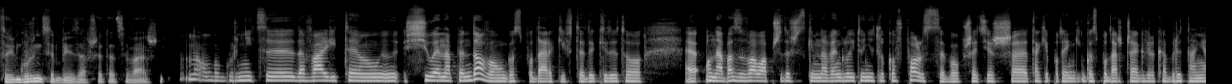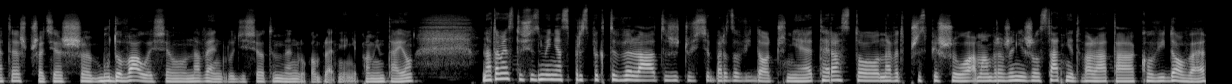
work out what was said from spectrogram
a to górnicy byli zawsze tacy ważni. No, bo górnicy dawali tę siłę napędową gospodarki wtedy, kiedy to e, ona bazowała przede wszystkim na węglu i to nie tylko w Polsce, bo przecież e, takie potęgi gospodarcze jak Wielka Brytania też przecież budowały się na węglu. Dzisiaj o tym węglu kompletnie nie pamiętają. Natomiast to się zmienia z perspektywy lat rzeczywiście bardzo widocznie. Teraz to nawet przyspieszyło, a mam wrażenie, że ostatnie dwa lata covidowe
